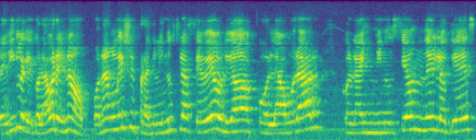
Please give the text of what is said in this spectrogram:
pedirle que colabore, no, poner leyes para que la industria se vea obligada a colaborar con la disminución de lo que es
